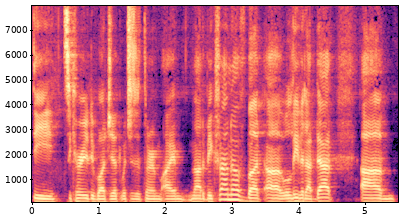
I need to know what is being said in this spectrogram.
the security budget, which is a term I'm not a big fan of, but uh, we'll leave it at that. Um,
